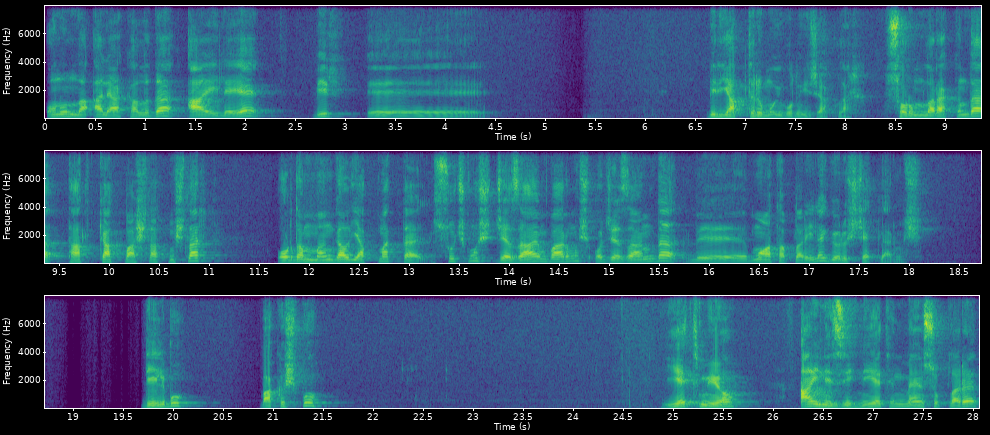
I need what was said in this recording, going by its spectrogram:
Onunla alakalı da aileye bir eee bir yaptırım uygulayacaklar. Sorumlular hakkında tahkikat başlatmışlar. Orada mangal yapmak da suçmuş, ceza varmış. O cezanın da e, muhataplarıyla görüşeceklermiş. Dil bu. Bakış bu. Yetmiyor. Aynı zihniyetin mensupları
